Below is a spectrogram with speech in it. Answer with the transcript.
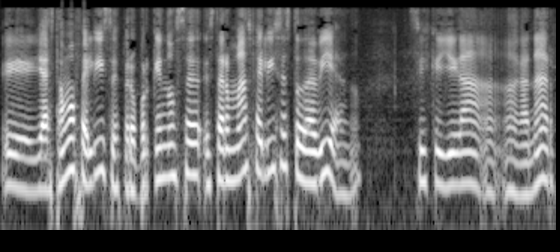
Eh, ya estamos felices, pero ¿por qué no estar más felices todavía, no? Si es que llega a, a ganar.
